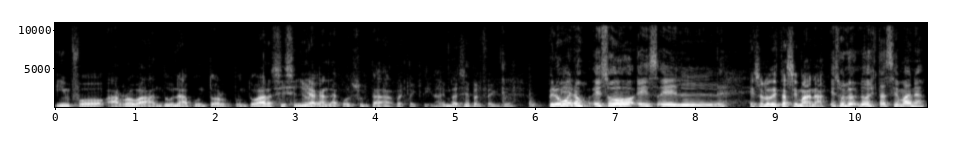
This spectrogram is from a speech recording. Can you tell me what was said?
info.anduna.org.ar y hagan la consulta respectiva. En verse perfecto. Pero bueno, eso es el... Eso es lo de esta semana. Eso es lo, de esta semana.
